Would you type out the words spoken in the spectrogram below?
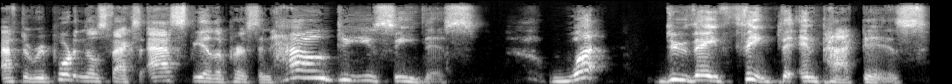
after reporting those facts, ask the other person, how do you see this? What do they think the impact is?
